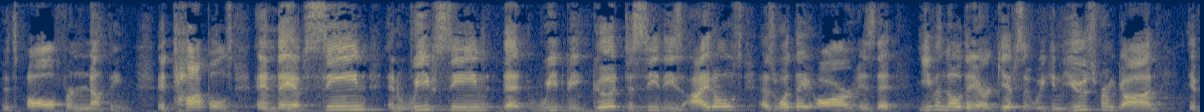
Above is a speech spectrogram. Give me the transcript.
It's all for nothing. It topples. And they have seen, and we've seen, that we'd be good to see these idols as what they are is that even though they are gifts that we can use from God, if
